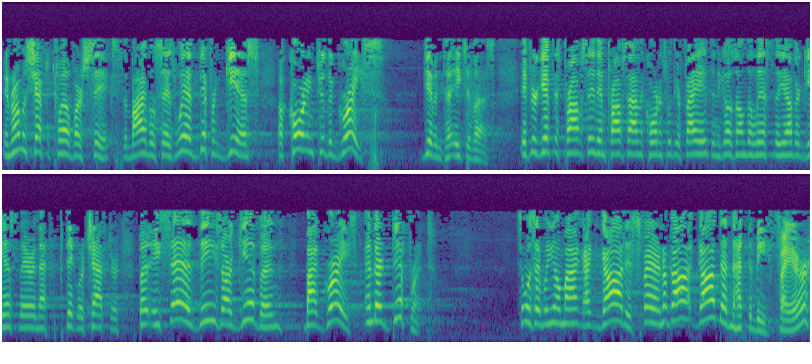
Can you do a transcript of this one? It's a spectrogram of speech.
In Romans chapter 12, verse 6, the Bible says we have different gifts according to the grace given to each of us. If your gift is prophecy, then prophesy in accordance with your faith. And he goes on to list the other gifts there in that particular chapter. But he says these are given by grace, and they're different. Someone said, well, you know, Mike, God is fair. No, God, God doesn't have to be fair.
